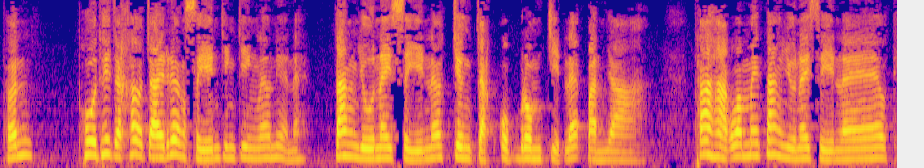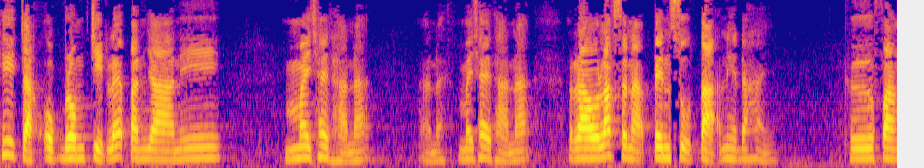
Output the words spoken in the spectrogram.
เพราะผู้ที่จะเข้าใจเรื่องศีลจริง ๆ แล้วเนี่ยนะ ตั้งอยู่ในศีลแล้วจึงจักอบรมจิตและปัญญา ถ้าหากว่าไม่ตั้งอยู่ในศีลแล้วที่จักอบรมจิตและปัญญานี้ไม่ใช่ฐานะนะไม่ใช่ฐานะ เราลักษณะเป็นสุตะเนี่ยได้ คือฟัง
